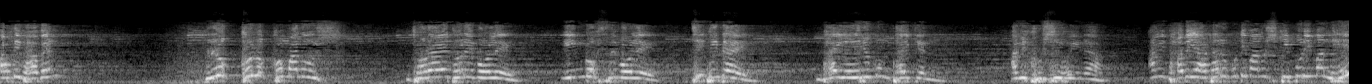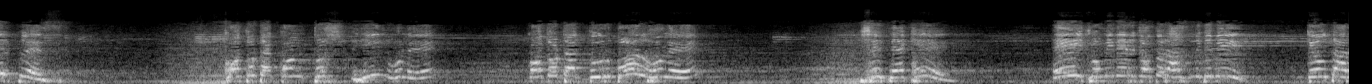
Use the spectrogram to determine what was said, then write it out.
আপনি ভাবেন? লক্ষ লক্ষ মানুষ ধরায় ধরে বলে ইনবক্সে বলে, চিঠি দেয়, ভাই, এইরকম থাইকেন। আমি খুশি হই না। আমি ভাবি আঠারো কোটি মানুষ কি পরিমাণ হেল্পলেস কতটা কণ্ঠহীন হলে, কতটা দুর্বল হলে, সে দেখে এই জমিনের যত রাজনীতিবিদ, কেউ তার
